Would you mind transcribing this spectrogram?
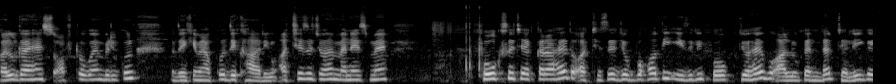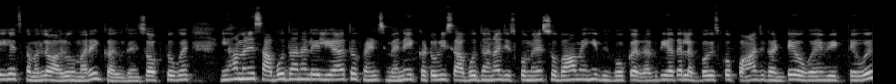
गल गए हैं, सॉफ्ट हो गए हैं बिल्कुल। तो देखिए मैं आपको दिखा रही हूँ। अच्छे से जो है मैंने इसमें फोक से चेक करा है तो अच्छे से जो बहुत ही इजीली फोक जो है वो आलू के अंदर चली गई है। इसका मतलब आलू हमारे गल गए, सॉफ्ट हो गए। यहाँ मैंने साबुदाना ले लिया है तो फ्रेंड्स मैंने एक कटोरी साबुदाना जिसको मैंने सुबह में ही भिगो कर रख दिया था, लगभग इसको पाँच घंटे हो गए भीगते हुए।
